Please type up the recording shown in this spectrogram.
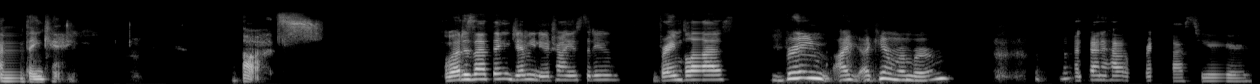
I'm thinking. Thoughts. What is that thing Jimmy Neutron used to do? Brain blast? Brain, I, I can't remember. I'm trying to have a brain blast here.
